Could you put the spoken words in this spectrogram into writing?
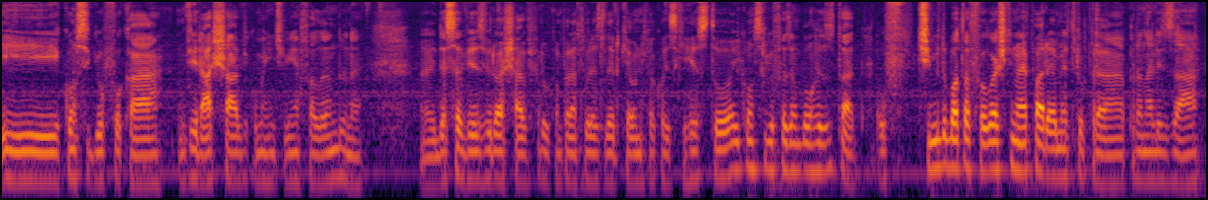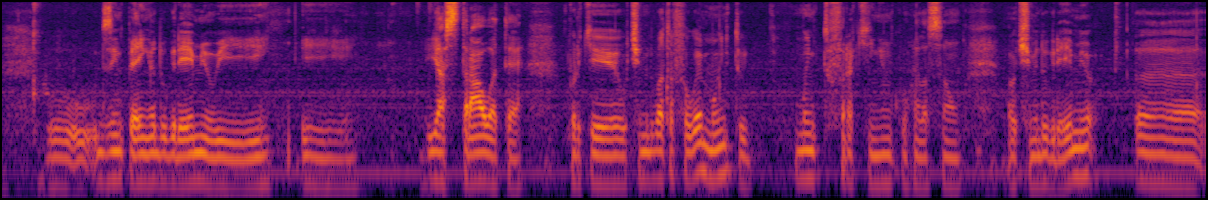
e conseguiu focar, virar a chave, como a gente vinha falando, né? E dessa vez virou a chave para o Campeonato Brasileiro, que é a única coisa que restou, e conseguiu fazer um bom resultado. O time do Botafogo acho que não é parâmetro para analisar o desempenho do Grêmio e, e e astral até, porque o time do Botafogo é muito, muito fraquinho com relação ao time do Grêmio. Uh,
